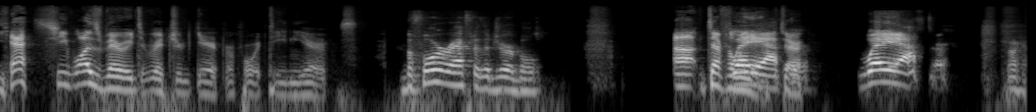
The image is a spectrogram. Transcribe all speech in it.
Yes, she was married to Richard Gere for 14 years. Before or after the gerbil? Uh, definitely Way after. Way after. Okay.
